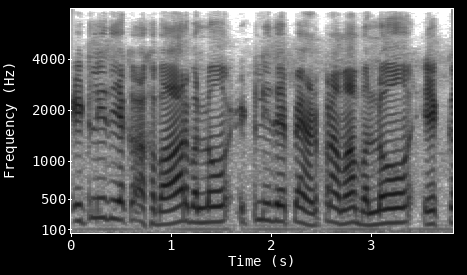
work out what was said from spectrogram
ਇਟਲੀ ਦੀ ਇੱਕ ਅਖਬਾਰ ਵੱਲੋਂ, ਇਟਲੀ ਦੇ ਭੈਣ ਭਰਾਵਾਂ ਵੱਲੋਂ ਇੱਕ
